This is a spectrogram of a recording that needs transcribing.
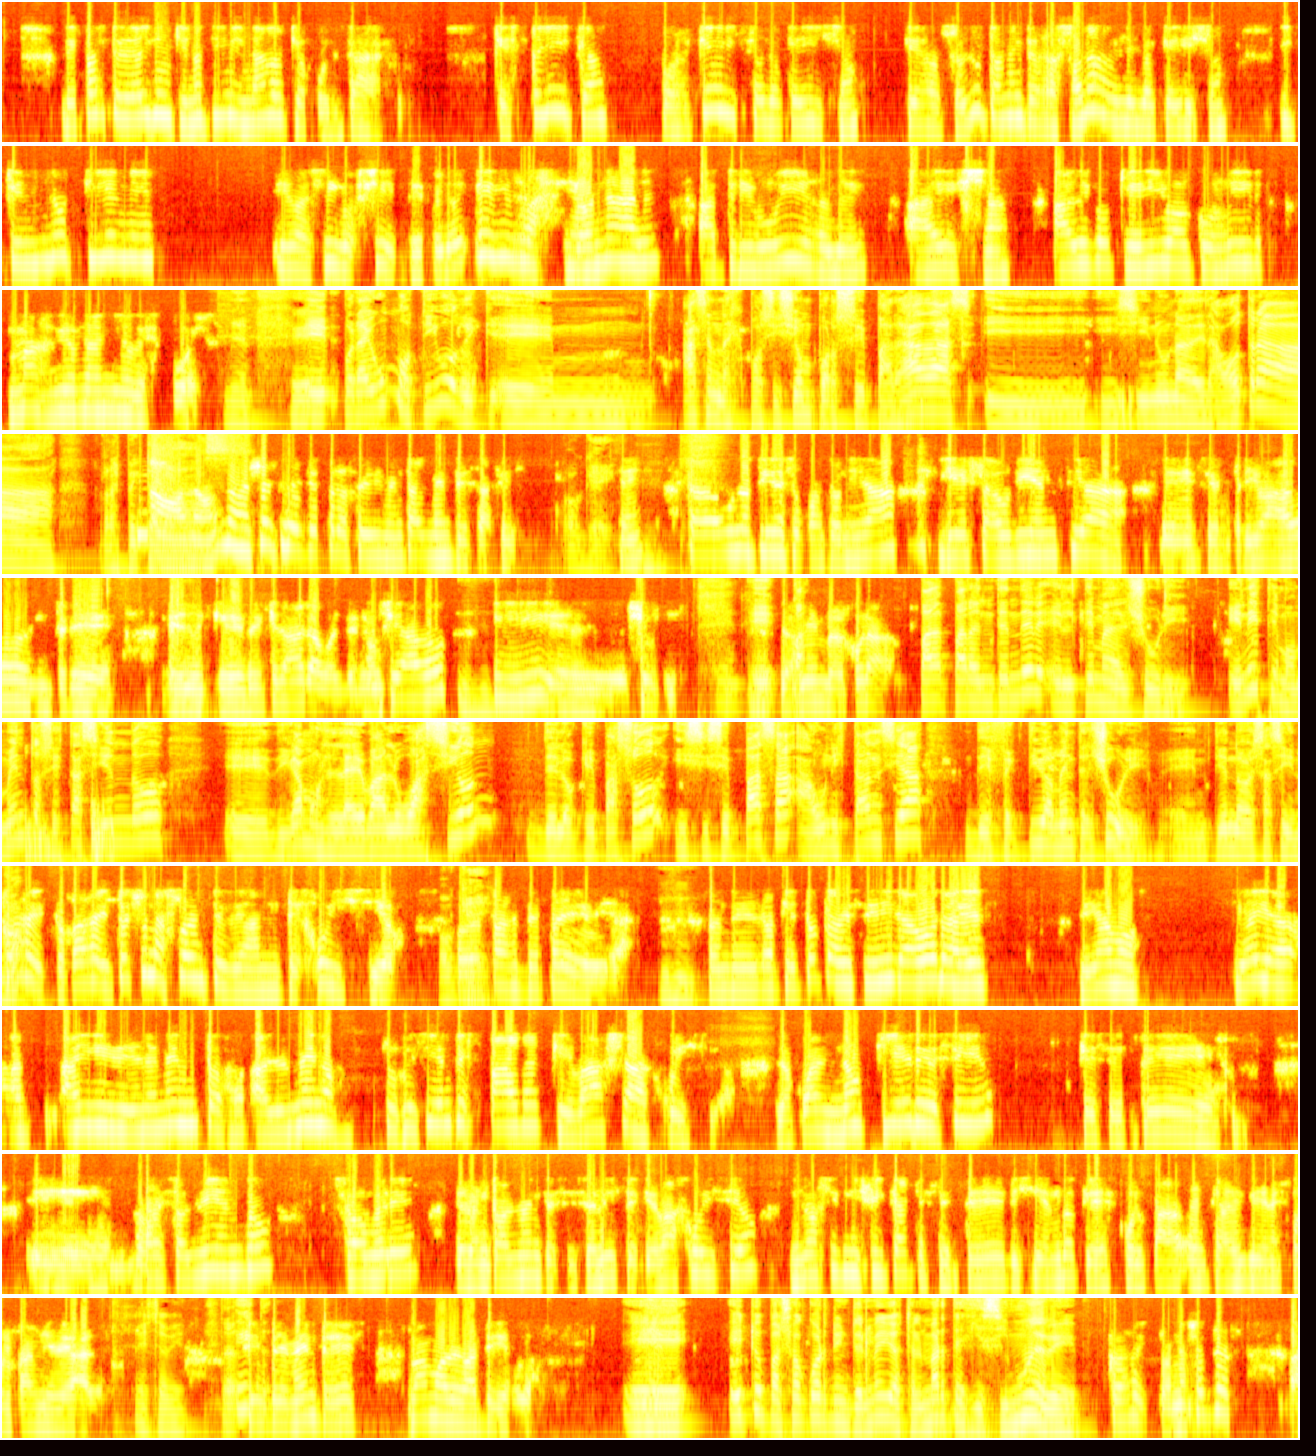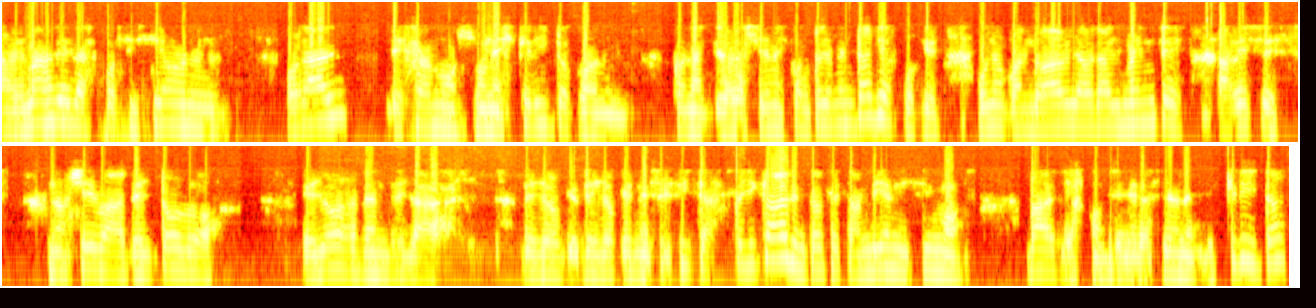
de parte de alguien que no tiene nada que ocultar que explica por qué hizo lo que hizo, que es absolutamente razonable lo que hizo, y que no tiene, iba a decir pero es irracional atribuirle a ella algo que iba a ocurrir más de un año después. Bien. Eh, ¿Por algún motivo de que em, hacen la exposición por separadas y, y, sin una de la otra respecto a las... No, no, yo creo que procedimentalmente es así. Okay. Cada uno tiene su oportunidad y esa audiencia es en privado entre el que declara o el denunciado y el jury, eh, miembros del jurado. para entender el tema del jury, en este momento se está haciendo, eh, digamos, la evaluación de lo que pasó y si se pasa a una instancia de efectivamente el jury. Entiendo es así, ¿no? Correcto, correcto. Es una suerte de antejuicio o de parte previa, donde lo que toca decidir ahora es, digamos, si hay, hay elementos al menos suficientes para que vaya a juicio, lo cual no quiere decir que se esté eh, resolviendo sobre eventualmente si se dice que va a juicio, no significa que se esté diciendo que es culpable, que alguien es culpable de algo. Está bien. Simplemente es, vamos a debatirlo. Eh, esto pasó a cuarto intermedio hasta el martes 19. Correcto. Nosotros, además de la exposición oral, dejamos un escrito con, con aclaraciones complementarias, porque uno cuando habla oralmente a veces no lleva del todo el orden de la de lo que de lo que necesita explicar. Entonces también hicimos varias consideraciones escritas.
